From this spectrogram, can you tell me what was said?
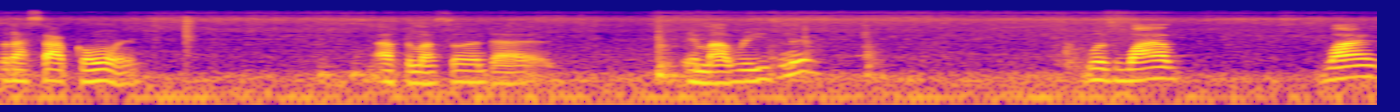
But I stopped going after my son died. And my reasoning was why why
